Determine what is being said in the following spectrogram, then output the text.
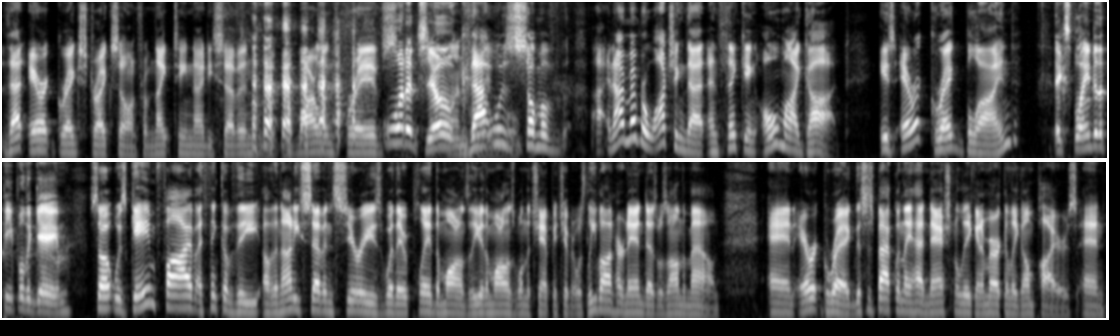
that Eric Gregg strike zone from 1997, the, the Marlins Braves. What a joke! That was some of, uh, and I remember watching that and thinking, "Oh my God, is Eric Gregg blind?" Explain to the people the game. So it was Game Five, I think, of the of the '97 series where they played the Marlins. The year the Marlins won the championship, it was Livan Hernandez was on the mound, and Eric Gregg. This is back when they had National League and American League umpires. And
